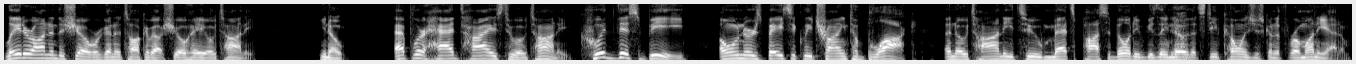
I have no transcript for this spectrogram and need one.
later on in the show, we're going to talk about Shohei Ohtani. You know, Eppler had ties to Ohtani. Could this be owners basically trying to block an Ohtani to Mets possibility because they know yeah. that Steve Cohen's just going to throw money at him.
